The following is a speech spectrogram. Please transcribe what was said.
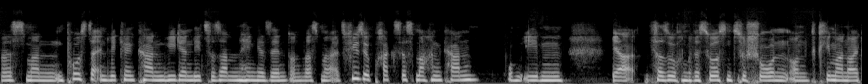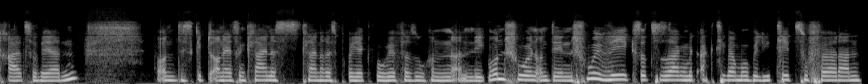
was man ein Poster entwickeln kann, wie denn die Zusammenhänge sind und was man als Physiopraxis machen kann um eben ja, versuchen, Ressourcen zu schonen und klimaneutral zu werden. Und es gibt auch jetzt ein kleines, kleineres Projekt, wo wir versuchen, an die Grundschulen und den Schulweg sozusagen mit aktiver Mobilität zu fördern.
